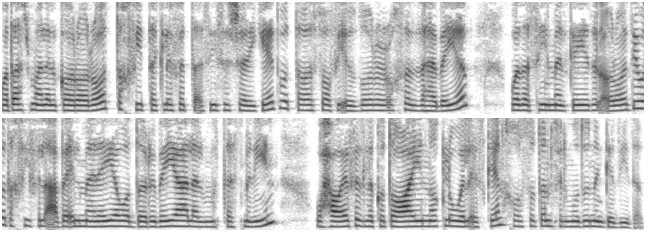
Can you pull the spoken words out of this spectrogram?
وتشمل القرارات تخفيض تكلفة تأسيس الشركات والتوسع في إصدار الرخصة الذهبية وتسهيل ملكية الأراضي وتخفيف الأعباء المالية والضريبية على المستثمرين وحوافز لقطاعي النقل والإسكان خاصة في المدن الجديدة.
